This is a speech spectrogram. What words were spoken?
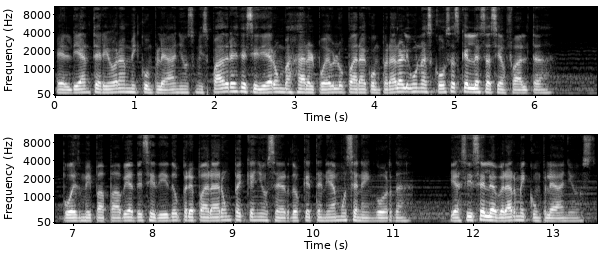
El día anterior a mi cumpleaños, mis padres decidieron bajar al pueblo para comprar algunas cosas que les hacían falta, pues mi papá había decidido preparar un pequeño cerdo que teníamos en engorda, y así celebrar mi cumpleaños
